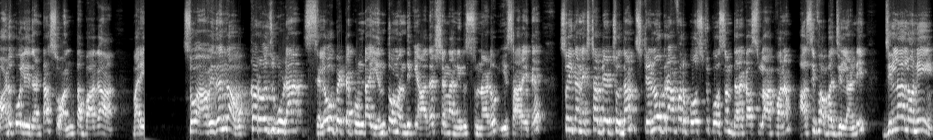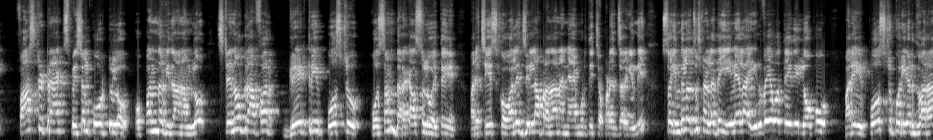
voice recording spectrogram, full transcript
వాడుకోలేదంట. సో అంత బాగా సో ఆ విధంగా ఒక్క రోజు కూడా సెలవు పెట్టకుండా ఎంతో మందికి ఆదర్శంగా నిలుస్తున్నాడు ఈసారి అయితే. సో ఇక నెక్స్ట్ అప్డేట్ చూద్దాం. స్టెనోగ్రాఫర్ పోస్ట్ కోసం దరఖాస్తుల ఆహ్వానం ఆసిఫాబాద్ జిల్లా అండి. జిల్లాలోని ఫాస్ట్ ట్రాక్ స్పెషల్ కోర్టులో ఒప్పంద విధానంలో స్టెనోగ్రాఫర్ గ్రేడ్ త్రీ పోస్టు కోసం దరఖాస్తులు అయితే మరి చేసుకోవాలి. జిల్లా ప్రధాన న్యాయమూర్తి చెప్పడం జరిగింది. సో ఇందులో చూసినట్లయితే ఈ నెల ఇరవైవ తేదీ లోపు మరి పోస్ట్ కొరియర్ ద్వారా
